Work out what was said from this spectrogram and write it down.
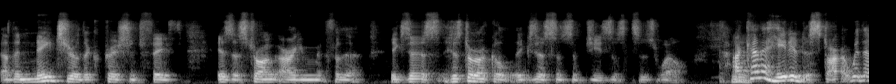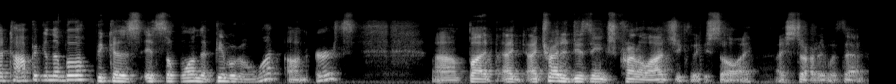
uh, the nature of the Christian faith is a strong argument for the exist, historical existence of Jesus as well. I kind of hated to start with that topic in the book because it's the one that people go, "What on earth?" Uh, but I, I, try to do things chronologically, so I, I started with that.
